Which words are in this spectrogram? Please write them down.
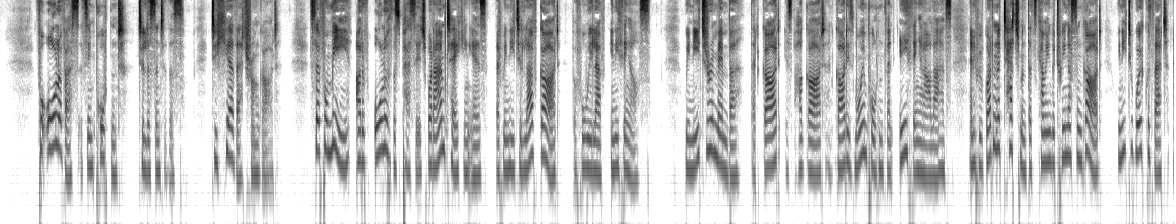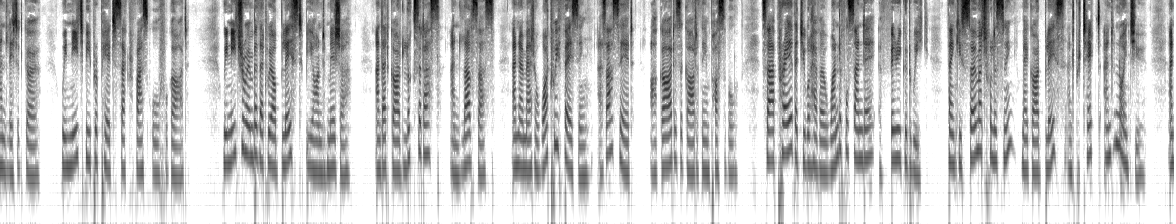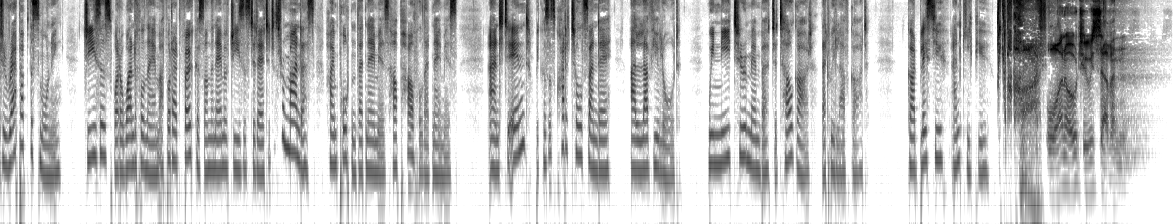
For all of us, it's important to listen to this, to hear that from God. So for me, out of all of this passage, what I'm taking is that we need to love God before we love anything else. We need to remember that God is our God and God is more important than anything in our lives. And if we've got an attachment that's coming between us and God, we need to work with that and let it go. We need to be prepared to sacrifice all for God. We need to remember that we are blessed beyond measure and that God looks at us and loves us. And no matter what we're facing, as I said, our God is a God of the impossible. So I pray that you will have a wonderful Sunday, a very good week, Thank you so much for listening. May God bless and protect and anoint you. And to wrap up this morning, Jesus, what a wonderful name. I thought I'd focus on the name of Jesus today to just remind us how important that name is, how powerful that name is. And to end, because it's quite a chill Sunday, I love you, Lord. We need to remember to tell God that we love God. God bless you and keep you. Hot 1027.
